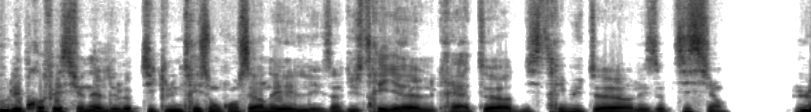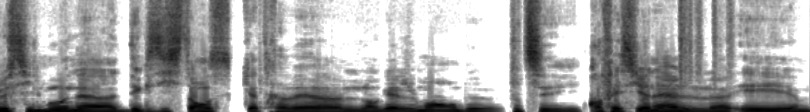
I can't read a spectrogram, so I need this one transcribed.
Tous les professionnels de l'optique lunetterie sont concernés, les industriels, créateurs, distributeurs, les opticiens. Le Silmo n'a d'existence qu'à travers l'engagement de tous ces professionnels et euh,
